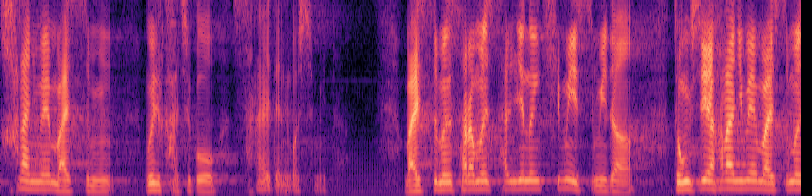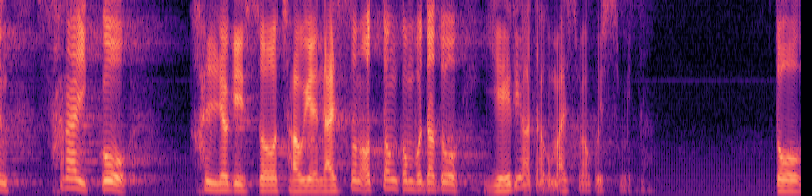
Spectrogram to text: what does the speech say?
하나님의 말씀을 가지고 살아야 되는 것입니다. 말씀은 사람을 살리는 힘이 있습니다. 동시에 하나님의 말씀은 살아있고 활력이 있어 좌우의 날선 어떤 검보다도 예리하다고 말씀하고 있습니다. 또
